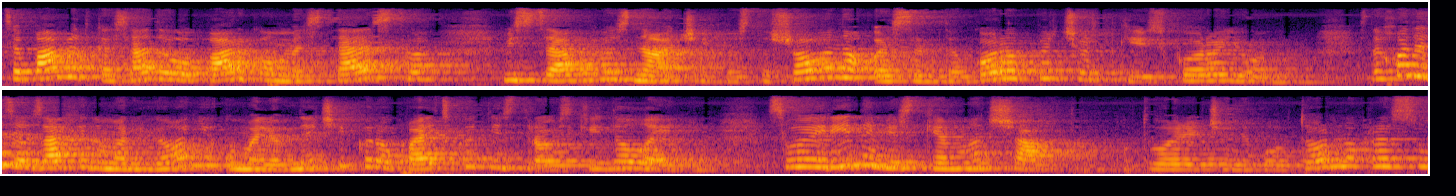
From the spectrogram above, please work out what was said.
Це пам'ятка садово-паркового мистецтва місцевого значення, розташована у СМТ Коропи Чортківського району. Знаходиться в західному регіоні у мальовничій Коропецько-Дністровській долині, своєрідним мірським ландшафтом, утворюючи неповторну красу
